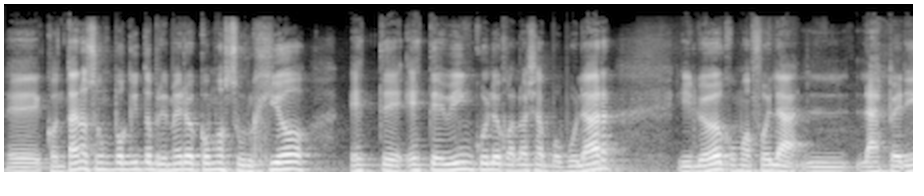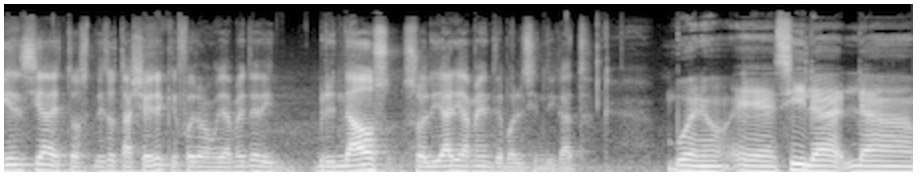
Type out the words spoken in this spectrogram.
Eh, contanos un poquito primero cómo surgió este, este vínculo con la olla popular y luego cómo fue la, experiencia de estos, de estos talleres que fueron obviamente brindados solidariamente por el sindicato. Bueno, eh, sí, la, la,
